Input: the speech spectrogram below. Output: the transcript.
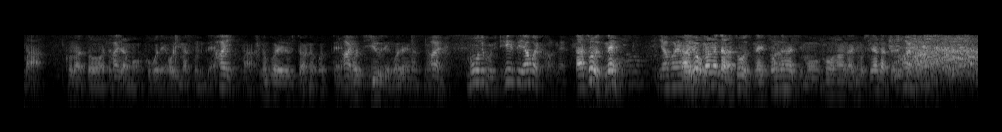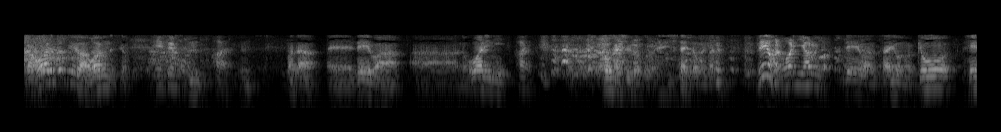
まあこの後私らもここでおりますんで、はい。まあ、残れる人は残って、はい。もう自由でございますので、はい。もうでも平成やばいですからね。あそうですね。やばいやばい。あよう考えたらそうですね。そんな話も後半何もしなかったですけど、はいはい。まあ、終わる時には終わるんですよ、平成も。うん。はい。うん、また、えー令和あーの終わりにはい。公開収録したいと思います。令和の終わりにやるんや。令和最後の今日平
